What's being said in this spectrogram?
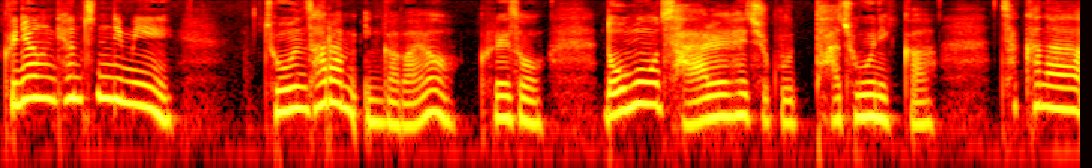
그냥 현주님이 좋은 사람인가 봐요. 그래서 너무 잘 해주고 다 좋으니까 착한,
